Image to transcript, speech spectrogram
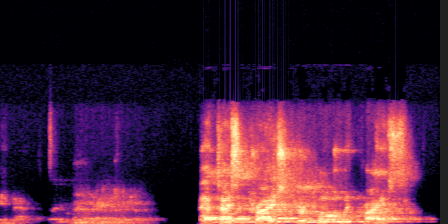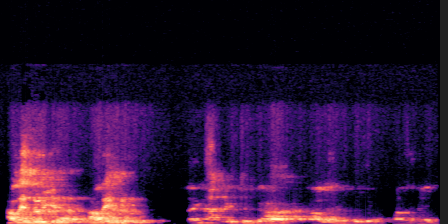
Amen. Amen. Baptized in Christ, you're clothed with Christ. Hallelujah. Hallelujah. Thanks be to God. Hallelujah. Hallelujah.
